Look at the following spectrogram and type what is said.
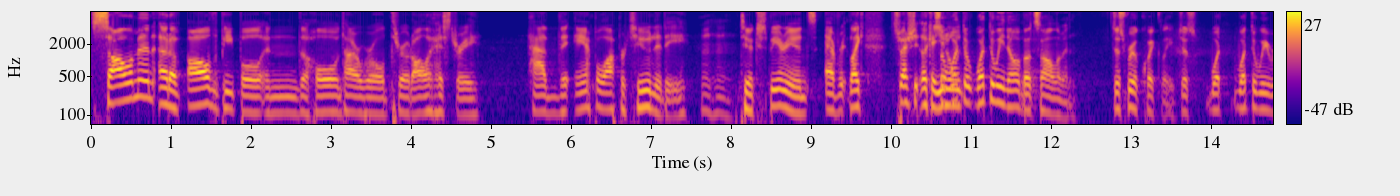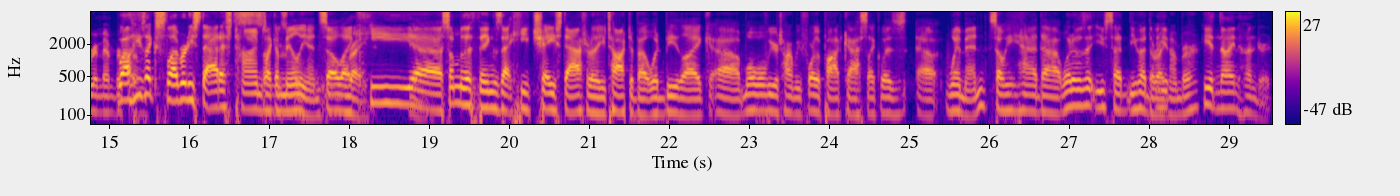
Solomon, out of all the people in the whole entire world throughout all of history, had the ample opportunity Mhm. to experience every like, especially okay. So you know, what when- do what do we know about Solomon? Just real quickly, just what what do we remember? well, he's like celebrity status times like a Sunday million. So like Right. he, Yeah. uh, some of the things that he chased after that he talked about would be like, uh, well, what we were talking before the podcast, like was uh, women. So he had uh, what was it? You said you had the right He- number, he had nine hundred.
